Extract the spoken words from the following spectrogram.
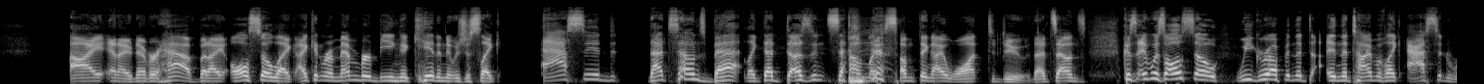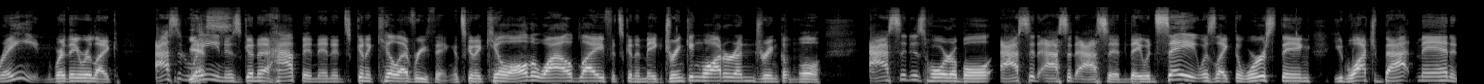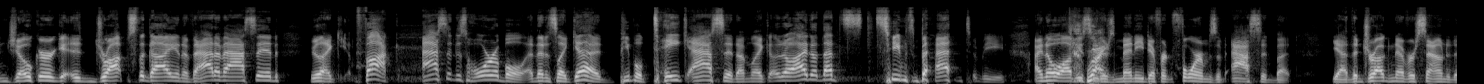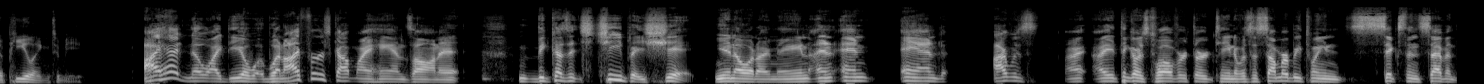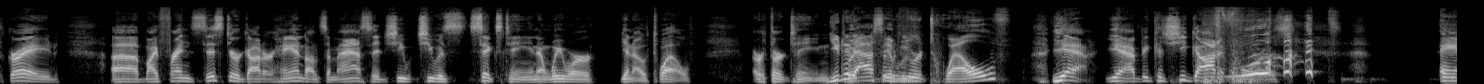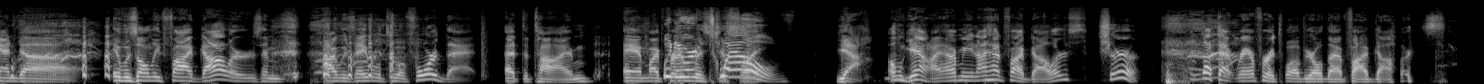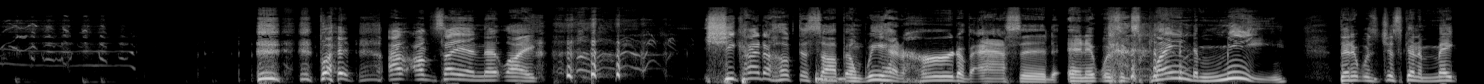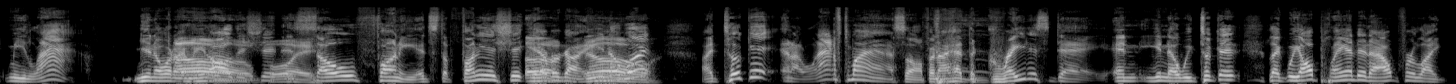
I and I never have. But I also like I can remember being a kid and it was just like acid. That sounds bad. Like that doesn't sound like something I want to do. That sounds because it was also we grew up in the in the time of like acid rain where they were like acid Yes. rain is going to happen and it's going to kill everything. It's going to kill all the wildlife. It's going to make drinking water undrinkable. Acid is horrible. Acid, acid, acid. They would say it was like the worst thing. You'd watch Batman and Joker get, drops the guy in a vat of acid. You're like, fuck, acid is horrible. And then it's like, yeah, people take acid. I'm like, oh no, I don't. That seems bad to me. I know obviously Right. there's many different forms of acid, but yeah, the drug never sounded appealing to me. I had no idea wh- when I first got my hands on it because it's cheap as shit. You know what I mean? And and and I was I, I think I was 12 or 13. It was the summer between sixth and seventh grade. Uh, my friend's sister got her hand on some acid. She she was 16 and we were, you know, 12 or 13. You did But acid when you were 12? yeah, yeah, because she got it for us. And uh it was only five dollars and I was able to afford that at the time. And my When friend was just like, 12. Yeah. Oh yeah. I, I mean I had five dollars. Sure. Not that rare for a 12 year old to have five dollars. but I, I'm saying that like she kind of hooked us up and we had heard of acid and it was explained to me that it was just going to make me laugh. You know what I mean? Oh, Oh, this shit boy. is so funny. It's the funniest shit you Oh, ever got. And you know what? I took it and I laughed my ass off and I had the greatest day. And, you know, we took it like we all planned it out for like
